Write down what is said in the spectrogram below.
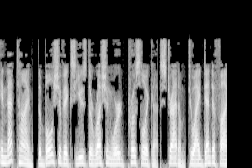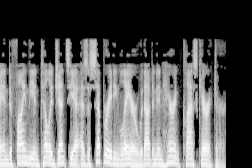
In that time, the Bolsheviks used the Russian word prosloika stratum to identify and define the intelligentsia as a separating layer without an inherent class character.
